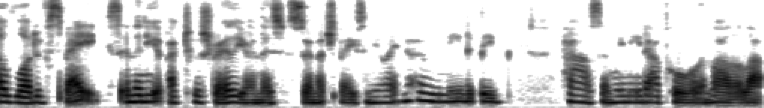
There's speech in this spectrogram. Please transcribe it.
a lot of space. And then you get back to Australia and there's just so much space, and you're like, no, we need a big house and we need our pool and la la la.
